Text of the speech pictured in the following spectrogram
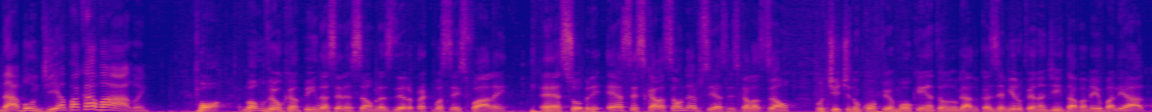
Dá bom dia para cavalo, hein? Bom, vamos ver o campinho da seleção brasileira para que vocês falem é, sobre essa escalação. Deve ser essa escalação. O Tite não confirmou quem entra no lugar do Casemiro. O Fernandinho estava meio baleado,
